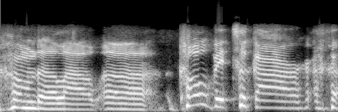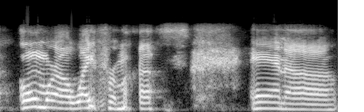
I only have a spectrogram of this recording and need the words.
Alhamdulillah. Uh, COVID took our Umrah away from us. And uh,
